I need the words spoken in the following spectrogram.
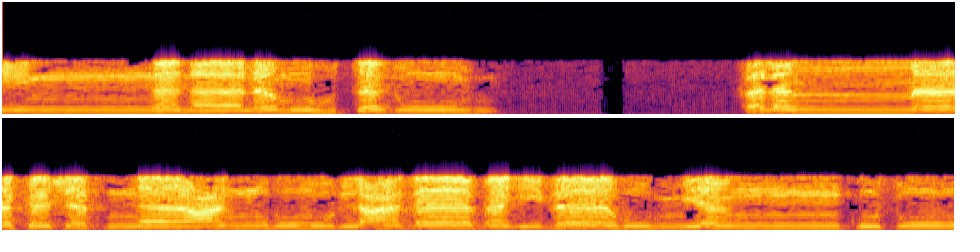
إننا لمهتدون. فلما كشفنا عنهم العذاب إذا هم ينكثون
